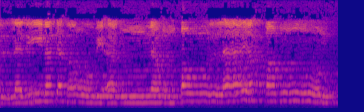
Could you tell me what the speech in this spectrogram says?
الذين كفروا بأنهم قوم لا يفقهون.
